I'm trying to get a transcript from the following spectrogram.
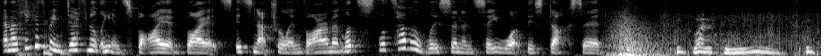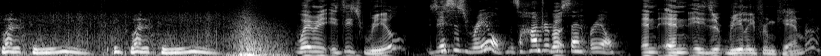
And I think it's been definitely inspired by its its natural environment. Let's let's have a listen and see what this duck said. Wait a minute, is this real? Is This is real. It's 100% real. and and is it really from Canberra?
